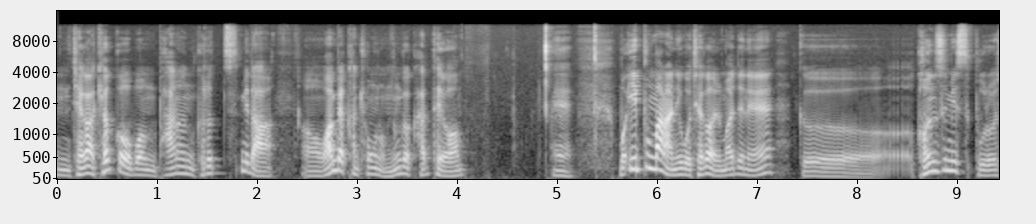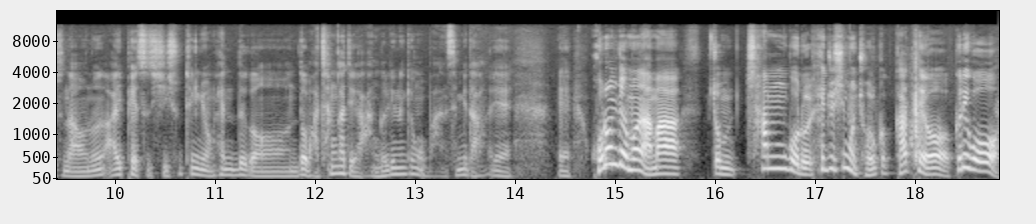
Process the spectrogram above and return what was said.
음, 제가 겪어본 바는 그렇습니다. 어, 완벽한 총은 없는 것 같아요. 예. 뭐 이뿐만 아니고 제가 얼마 전에 그 건스미스 브로에서 나오는 IPSC 슈팅용 핸드건도 마찬가지로 안 걸리는 경우 많습니다. 예. 예. 그런 점은 아마 좀 참고를 해 주시면 좋을 것 같아요. 그리고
